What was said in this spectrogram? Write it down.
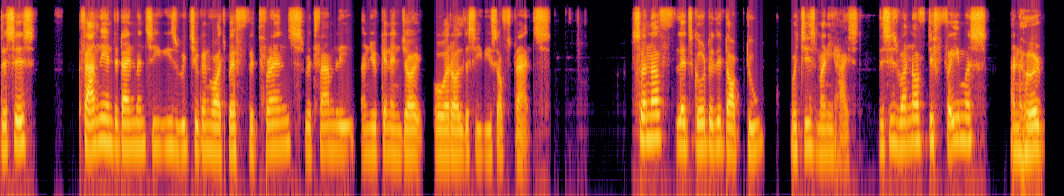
This is family entertainment series which you can watch with friends, with family, and you can enjoy overall the series of strands. So now let's go to the top two, which is Money Heist. This is one of the famous and heard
